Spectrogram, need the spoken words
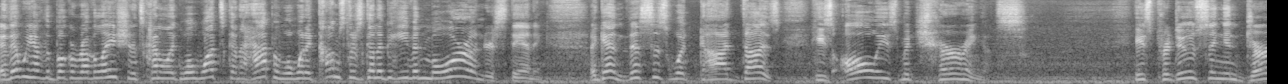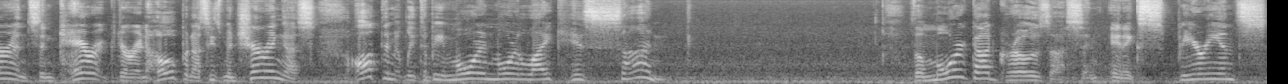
And then we have the book of Revelation. It's kind of like, well, what's going to happen? Well, when it comes, there's going to be even more understanding. Again, this is what God does. He's always maturing us. He's producing endurance and character and hope in us. He's maturing us ultimately to be more and more like His Son. The more God grows us in, in experience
